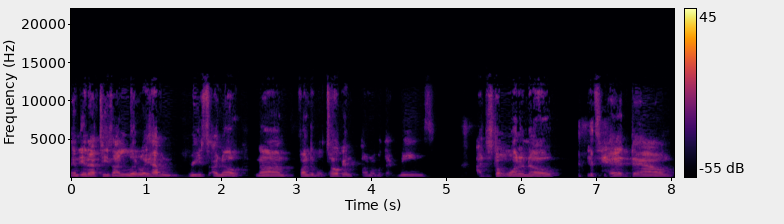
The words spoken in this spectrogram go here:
And NFTs, I literally haven't reached. I know non fungible token. I don't know what that means. I just don't want to know. It's head down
